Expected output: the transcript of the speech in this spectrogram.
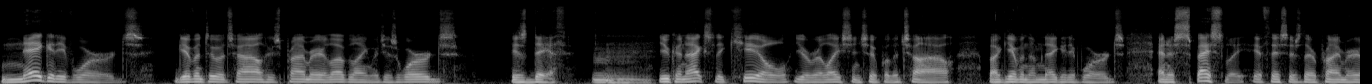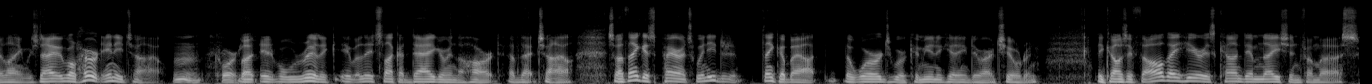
Negative words given to a child whose primary love language is words is death Mm. You can actually kill your relationship with a child by giving them negative words, and especially if this is their primary language. Now, it will hurt any child, mm, of course, but it will really, it will, it's like a dagger in the heart of that child. So I think as parents, we need to think about the words we're communicating to our children, because if all they hear is condemnation from us,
